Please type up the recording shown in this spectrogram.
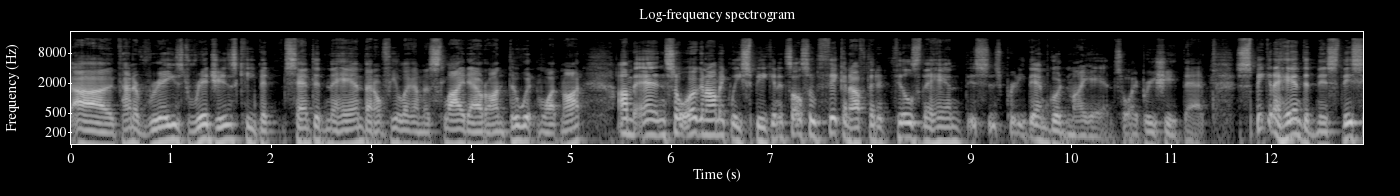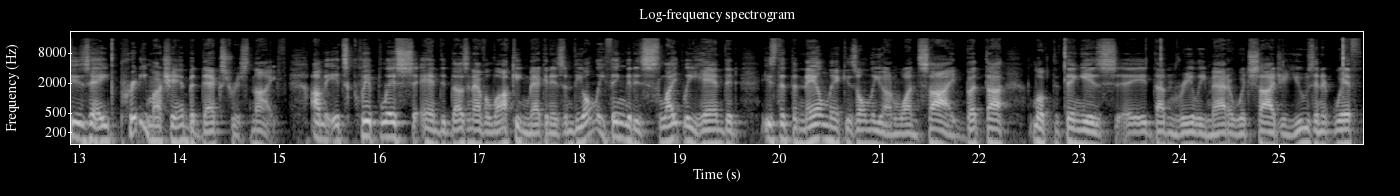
uh, kind of raised ridges keep it centered in the hand. I don't feel like I'm going to slide out onto it and whatnot. Um, and so ergonomically speaking, it's also thick enough that it fills the hand. This is pretty damn good in my hand, so I appreciate that. Speaking of handedness, this is a pretty much ambidextrous knife. Um, it's clipless and it doesn't have a locking mechanism. The only thing that is slightly handed is that the nail nick is only on one side. But uh, look, the thing is, it doesn't really matter which side you're using it with.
